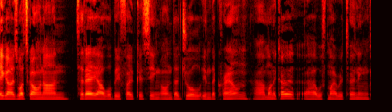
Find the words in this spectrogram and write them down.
Hey guys, what's going on? Today I will be focusing on the Jewel in the Crown, uh, Monaco, uh, with my returning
